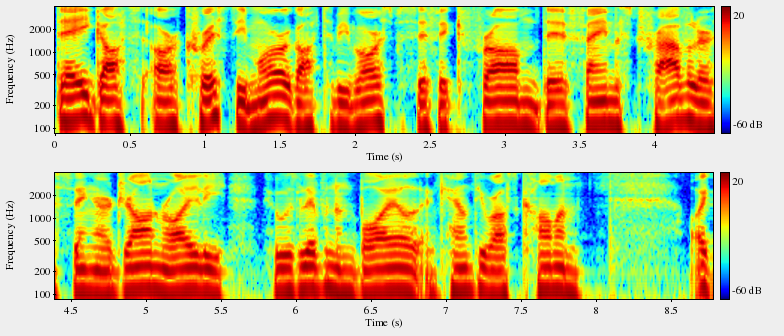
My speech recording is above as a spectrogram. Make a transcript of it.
they got, or Christy Moore got to be more specific, from the famous traveller singer John Reilly, who was living in Boyle in County Roscommon. I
